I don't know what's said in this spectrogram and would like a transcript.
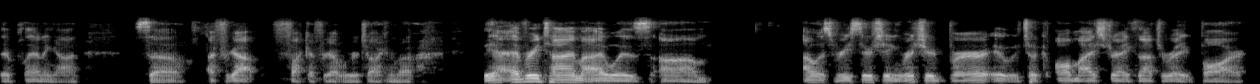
they're planning on. So I forgot. Fuck, I forgot what we were talking about. But yeah, every time I was um I was researching Richard Burr, it took all my strength not to write Barr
